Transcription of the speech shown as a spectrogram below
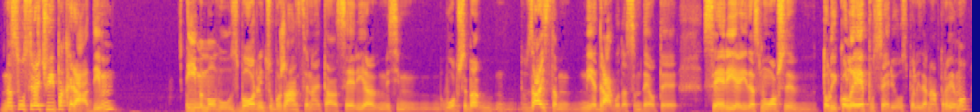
na svu sreću ipak radim. Imam ovu zbornicu, božanstvena je ta serija, mislim, uopšte, ba, zaista mi je drago da sam deo te serije i da smo uopšte toliko lepu seriju uspeli da napravimo. Uh,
